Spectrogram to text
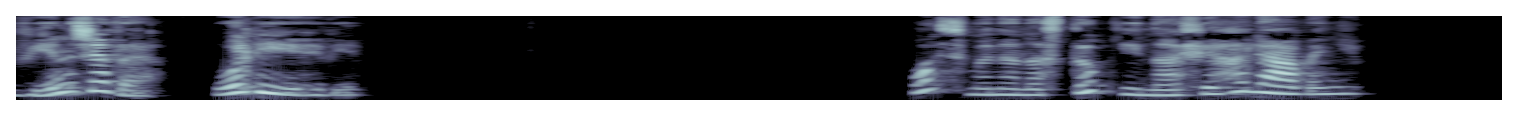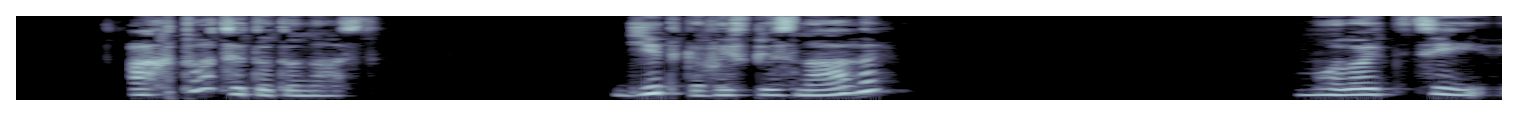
Він живе у лігві. Ось ми на наступній нашій галявині. А хто це тут у нас? Дітки, ви впізнали? Молодці,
